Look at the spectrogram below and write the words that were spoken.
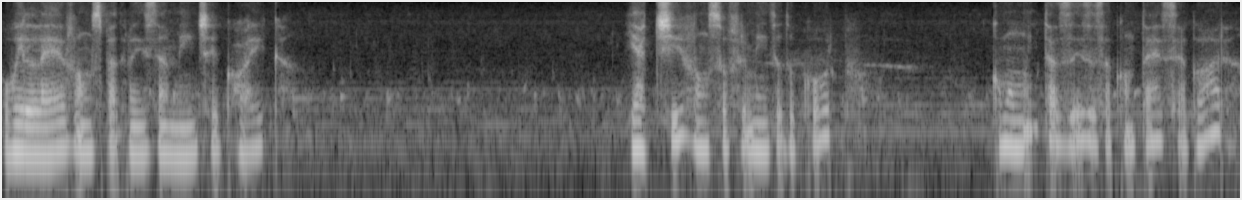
ou elevam os padrões da mente egóica e ativam o sofrimento do corpo, como muitas vezes acontece agora?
